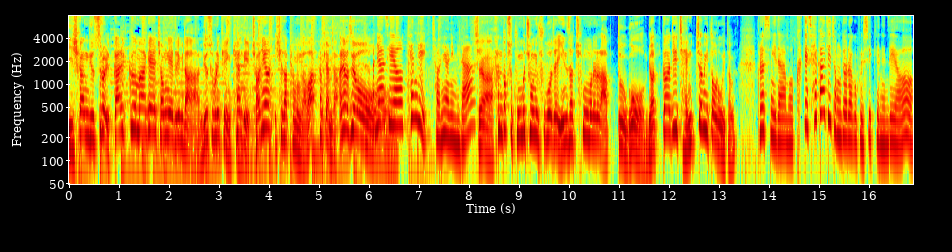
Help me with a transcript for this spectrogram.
시각 뉴스를 깔끔하게 정리해드립니다. 뉴스 브리핑 캔디 전희연 시사평론가와 함께합니다. 안녕하세요. 안녕하세요. 캔디 전희연입니다. 자, 한덕수 국무총리 후보자의 인사청문회를 앞두고 몇 가지 쟁점이 떠오르고 있다고요? 그렇습니다. 뭐 크게 세 가지 정도라고 볼 수 있겠는데요.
